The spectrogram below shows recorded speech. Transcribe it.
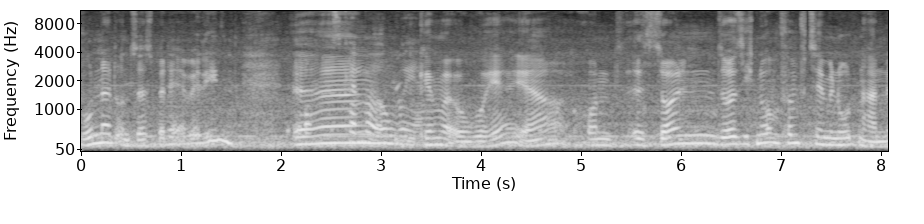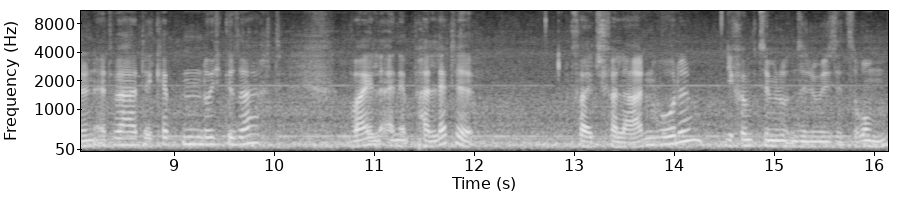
wundert uns das bei der Air Berlin. das kennen wir irgendwoher. Kennen wir irgendwoher, ja. Und es sollen, soll sich nur um 15 Minuten handeln, etwa hat der Captain durchgesagt, weil eine Palette falsch verladen wurde. Die 15 Minuten sind übrigens jetzt rum.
